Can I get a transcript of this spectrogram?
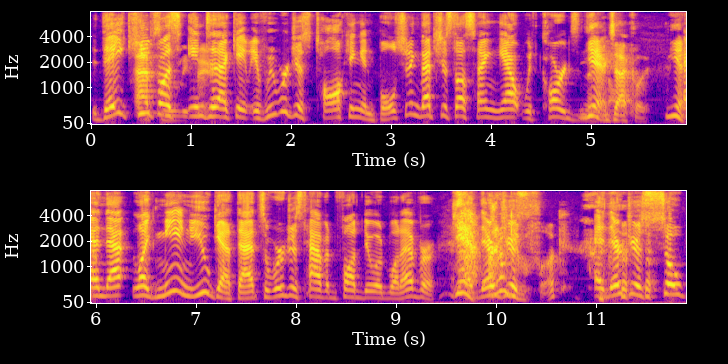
They keep us into fair. that game. If we were just talking and bullshitting, that's just us hanging out with cards. In the Yeah, middle. exactly. Yeah. And that, like me and you, get that, so we're just having fun doing whatever. yeah, and they're I don't just give a fuck. and they're just so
